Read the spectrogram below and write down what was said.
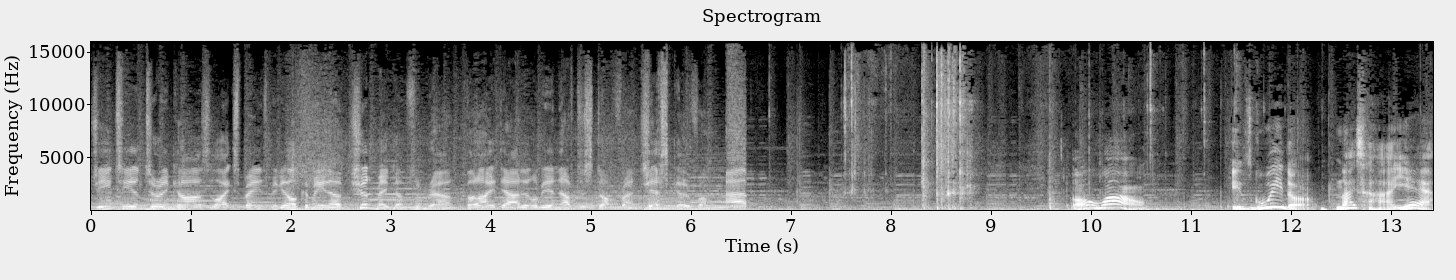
GT and touring cars, like Spain's Miguel Camino, should make up some ground, but I doubt it'll be enough to stop Francesco from. ab- Oh wow. It's Guido. Nice, haha, yeah.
